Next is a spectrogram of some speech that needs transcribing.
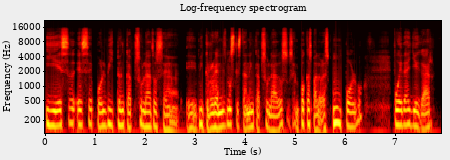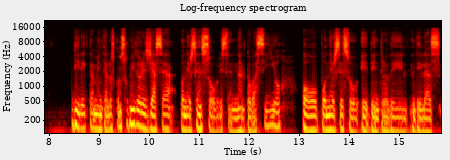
y ese, ese polvito encapsulado, o sea, eh, microorganismos que están encapsulados, o sea, en pocas palabras, un polvo, pueda llegar directamente a los consumidores, ya sea ponerse en sobres en alto vacío o ponerse eh, dentro de, las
